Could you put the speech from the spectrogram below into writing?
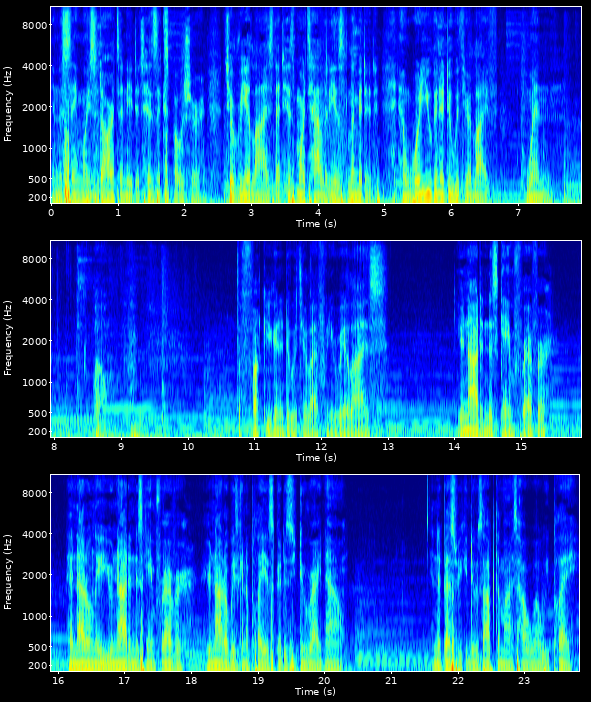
In the same way Siddhartha needed his exposure to realize that his mortality is limited. And what are you to do with your life when, well, the fuck are you gonna do with your life when you realize you're not in this game forever? And not only are you're not in this game forever, you're not always gonna play as good as you do right now. And the best we can do is optimize how well we play.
